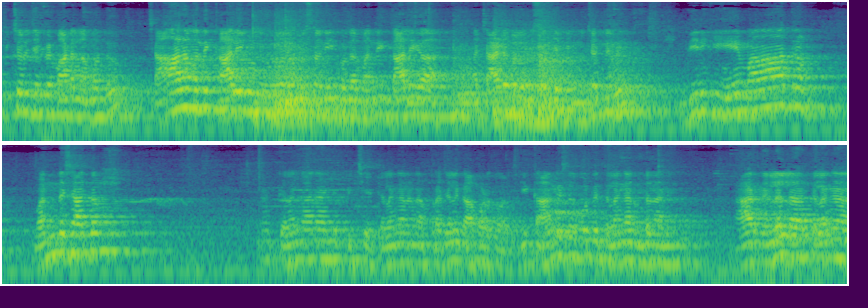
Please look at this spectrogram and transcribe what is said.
పిక్చర్లు చెప్పే మాటలు నమ్మద్దు. చాలా మంది ఖాళీగా ఉంటుంది కూర్చొని కొంతమంది ఖాళీగా ఆ చాటబుల్ కూర్చొని చెప్పి ముచ్చట్లేదు. దీనికి ఏమాత్రం వంద శాతం తెలంగాణ అంటే పిచ్చే. తెలంగాణ నా ప్రజలు కాపాడుకోవాలి. ఈ కాంగ్రెస్ పోతే తెలంగాణ ఉంటుందని ఆరు నెలల్లో తెలంగాణ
